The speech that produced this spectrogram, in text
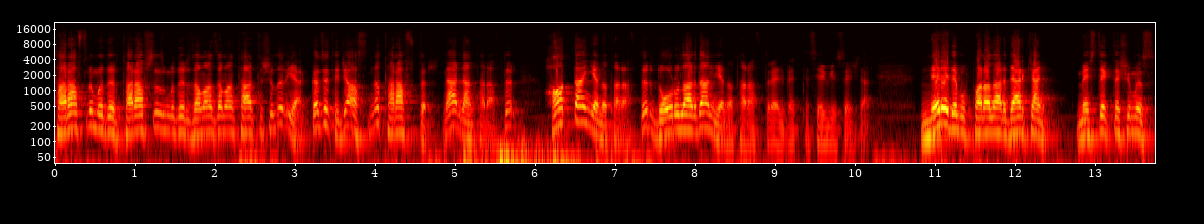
taraflı mıdır, tarafsız mıdır zaman zaman tartışılır ya. Gazeteci aslında taraftır. Nereden taraftır? Halktan yana taraftır. Doğrulardan yana taraftır elbette sevgili seyirciler. Nerede bu paralar derken meslektaşımız,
